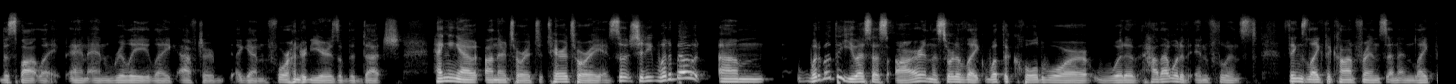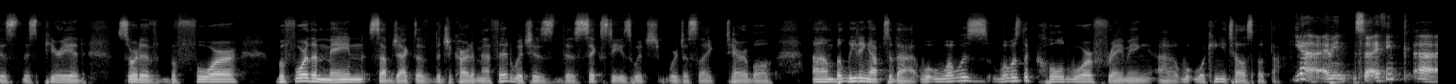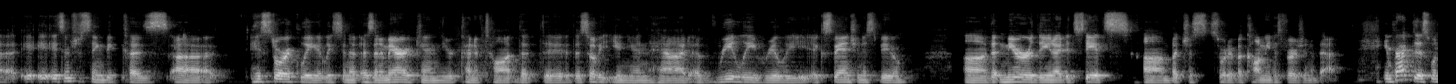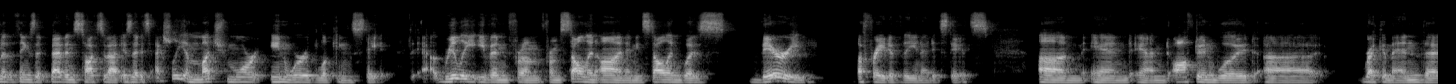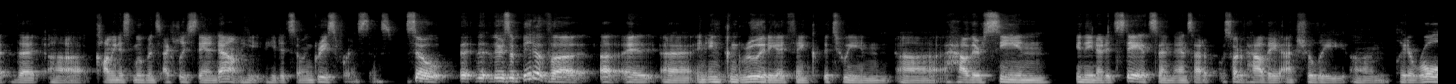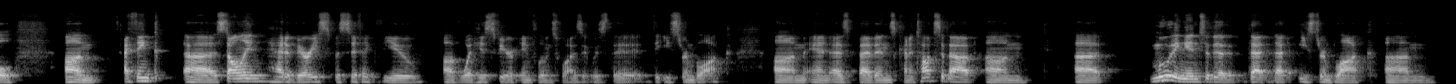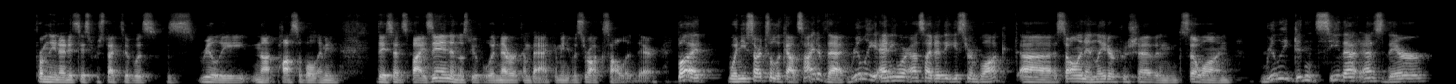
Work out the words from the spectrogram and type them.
the spotlight and and really like after again 400 years of the Dutch hanging out on their ter- territory. And so, Shaadie, what about um, what about the USSR and the sort of like what the Cold War would have, how that would have influenced things like the conference and, and like this this period sort of before before the main subject of the Jakarta method, which is the 60s, which were just like terrible. Um, but leading up to that, what was what was the Cold War framing? Uh, what can you tell us about that? Yeah, I mean, so I think uh, it, it's interesting because uh, historically, at least a, as an American, you're kind of taught that the the Soviet Union had a really, really expansionist view uh, that mirrored the United States, um, but just sort of a communist version of that. In practice, one of the things that Bevins talks about is that it's actually a much more inward-looking state. Really, even from from Stalin on, I mean, Stalin was very afraid of the United States. um, and and often would uh, recommend that that uh, communist movements actually stand down. He, he did so in Greece, for instance. So th- th- there's a bit of a, a, a, an incongruity, I think, between uh, how they're seen in the United States and and sort of, sort of how they actually um, played a role. Um, I think uh, Stalin had a very specific view of what his sphere of influence was. It was the the Eastern Bloc, um, and as Bevins kind of talks about. Um, uh, moving into the that that Eastern Bloc um, from the United States perspective was was really not possible. I mean, they sent spies in, and those people would never come back. I mean, it was rock solid there. But when you start to look outside of that, really anywhere outside of the Eastern Bloc, uh, Stalin and later Khrushchev and so on really didn't see that as their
